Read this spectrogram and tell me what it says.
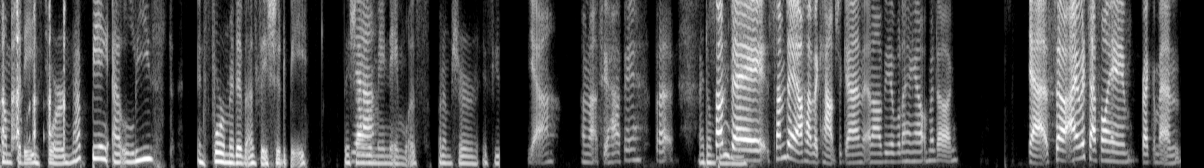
company for not being at least informative as they should be. They shall Yeah. remain nameless, but I'm sure if you, yeah, I'm not too happy. But I don't. someday someday i'll have a couch again and i'll be able to hang out with my dog yeah so i would definitely recommend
